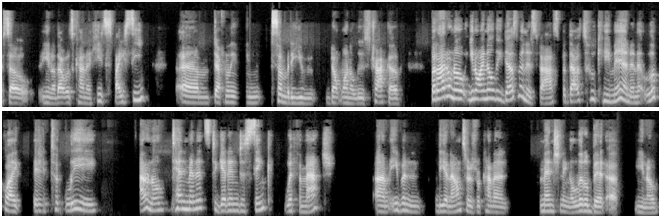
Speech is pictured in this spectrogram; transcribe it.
So you know that was kind of he's spicy. Um definitely somebody you don't want to lose track of but i don't know you know i know lee desmond is fast but that's who came in and it looked like it took lee i don't know 10 minutes to get into sync with the match. Um even the announcers were kind of mentioning a little bit of you know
